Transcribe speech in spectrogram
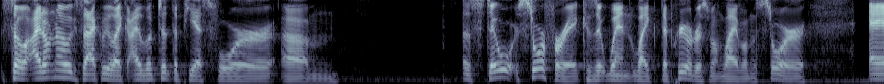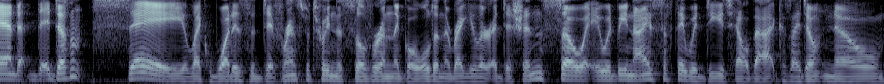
so I don't know exactly. Like, I looked at the PS4. Um, a store store for it because it went like the pre-orders went live on the store and it doesn't say like what is the difference between the silver and the gold and the regular editions so it would be nice if they would detail that because i don't know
